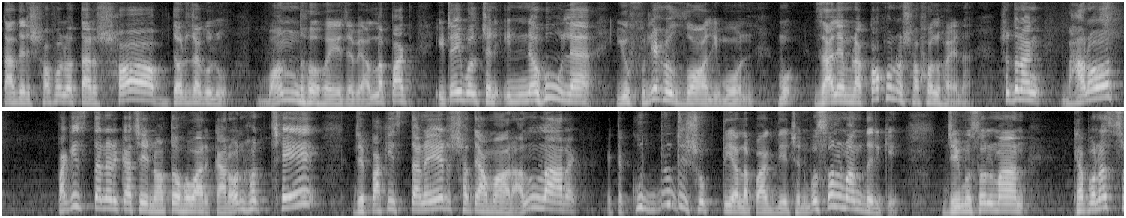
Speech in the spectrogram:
তাদের সফলতার সব দরজাগুলো বন্ধ হয়ে যাবে। আল্লাহ পাক এটাই বলছেন, ইন্নাহু লা ইউফলিহু যালিমুন মু- জালেমরা কখনো সফল হয় না। সুতরাং ভারত পাকিস্তানের কাছে নত হওয়ার কারণ হচ্ছে যে পাকিস্তানের সাথে আমার আল্লাহর একটা কুদরতি শক্তি আল্লাহ পাক দিয়েছেন মুসলমানদেরকে। যে মুসলমান ক্ষেপণাস্ত্র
